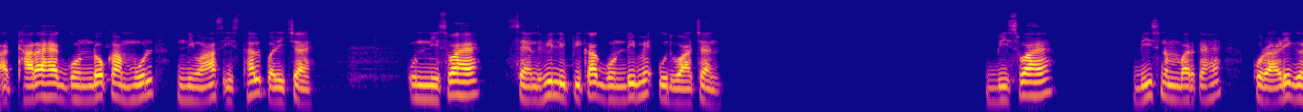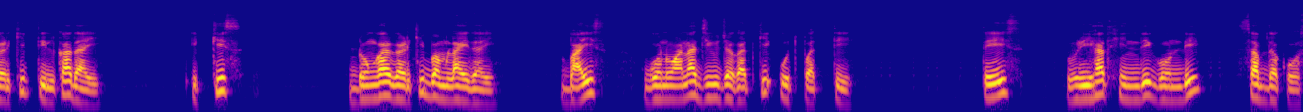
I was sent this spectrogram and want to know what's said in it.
अठारह है गोंडो का मूल निवास स्थल परिचय। उन्नीसवा है सेंधवी लिपि का गोंडी में उद्वाचन। बीसवा है, बीस नंबर का है कुराड़ीगढ़ की तिलका दाई। इक्कीस डोंगरगढ़ की बमलाई दाई। बाईस गोंडवाना जीव जगत की उत्पत्ति। तेईस वृहत हिंदी गोंडी शब्दकोश।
